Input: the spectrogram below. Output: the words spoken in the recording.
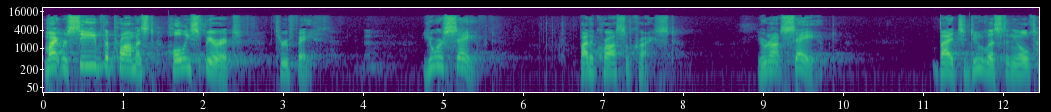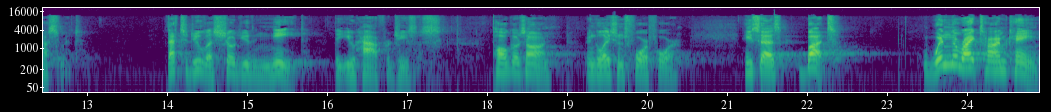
might receive the promised Holy Spirit through faith. Amen. You are saved by the cross of Christ. You're not saved by a to do list in the Old Testament. That to do list showed you the need that you have for Jesus. Paul goes on in Galatians 4 4. He says, But when the right time came,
